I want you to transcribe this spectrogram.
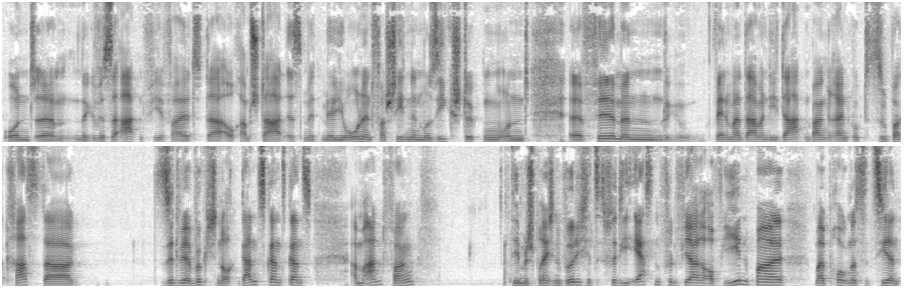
und ähm, eine gewisse Artenvielfalt da auch am Start ist mit Millionen verschiedenen Musikstücken und äh, Filmen. Wenn man da mal in die Datenbanken reinguckt, super krass. Da sind wir wirklich noch ganz, ganz, ganz am Anfang. Dementsprechend würde ich jetzt für die ersten fünf Jahre auf jeden Fall mal prognostizieren,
